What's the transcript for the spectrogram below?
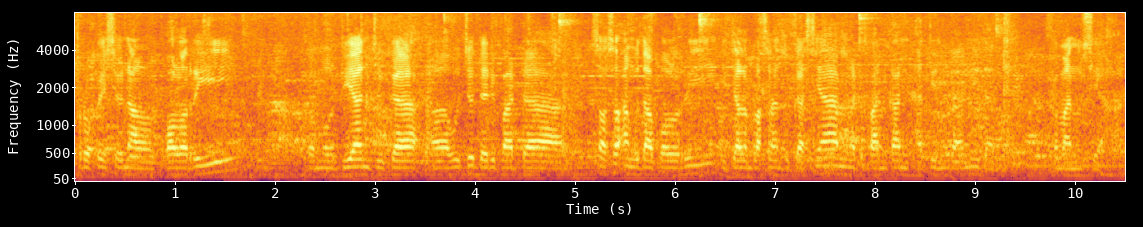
profesional Polri kemudian juga eh, wujud daripada sosok anggota Polri di dalam pelaksanaan tugasnya mengedepankan hati nurani dan kemanusiaan.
